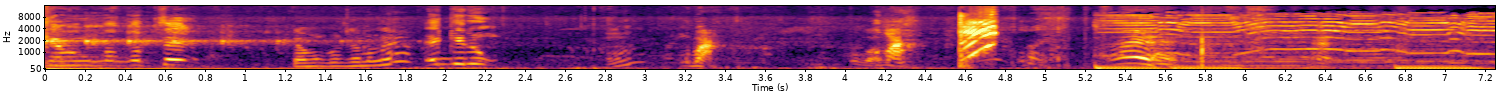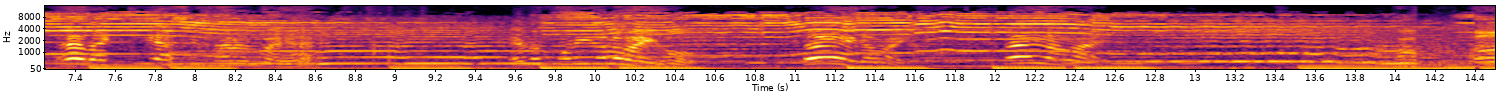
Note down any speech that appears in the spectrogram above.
কেমন করছে? কেমন করছে মানে? এ কিরু বাহ। কি আছে ধরেন এটা পড়ে গেল ভাই গো। এই না ভাই এই না ভাই। ও, ও,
